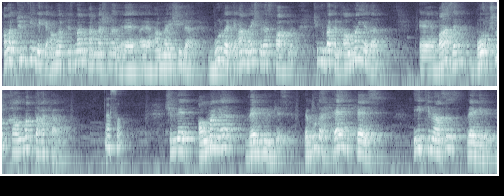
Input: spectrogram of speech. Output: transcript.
Ama Türkiye'deki amortizman anlaşma e, e, anlayışıyla buradaki anlayış biraz farklı. Çünkü bakın Almanya'da e, bazen borçlu kalmak daha karlı. Nasıl? Şimdi Almanya vergi ülkesi ve burada herkes itinasız vergi veriyor.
